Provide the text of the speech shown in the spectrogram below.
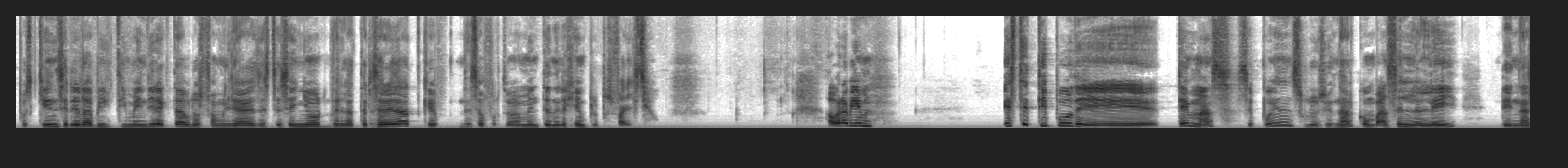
pues quién sería la víctima indirecta, los familiares de este señor de la tercera edad, que desafortunadamente en el ejemplo pues falleció. Ahora bien, este tipo de temas se pueden solucionar con base en la ley de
